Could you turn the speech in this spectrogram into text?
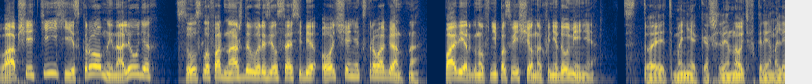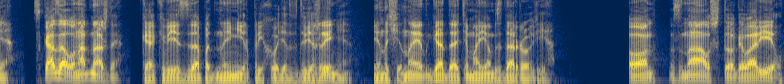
Вообще тихий и скромный на людях, Суслов однажды выразился о себе очень экстравагантно, повергнув непосвященных в недоумение. «Стоит мне кашлянуть в Кремле», — сказал он однажды, «как весь западный мир приходит в движение и начинает гадать о моем здоровье». Он знал, что говорил,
